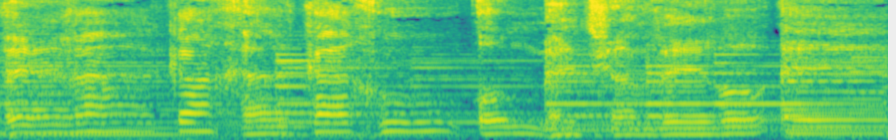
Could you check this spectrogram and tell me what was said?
ורק אחר כך הוא עומד שם ורואה.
